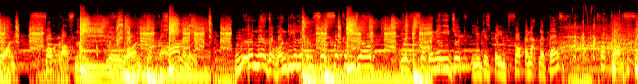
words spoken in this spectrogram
Go on, fuck off, man. Do one. Harmony. Me and the one. Do you looking for a fucking job? You fucking idiot. You've just been fucking at the death. Fuck off.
